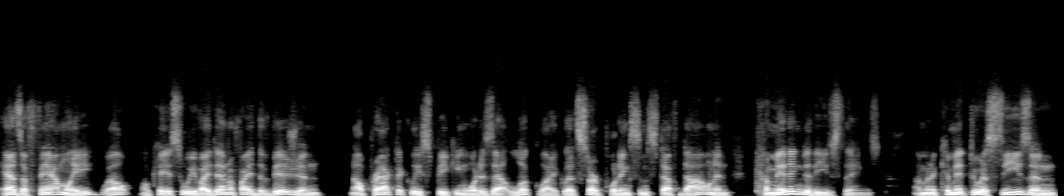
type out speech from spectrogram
as a family? Well okay so we've identified the vision. Now practically speaking what does that look like? Let's start putting some stuff down and committing to these things. I'm going to commit to a season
